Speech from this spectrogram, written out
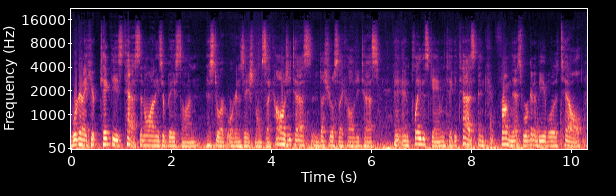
we're going to take these tests, and a lot of these are based on historic organizational psychology tests and industrial psychology tests, and, and play this game and take a test. And from this, we're going to be able to tell,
